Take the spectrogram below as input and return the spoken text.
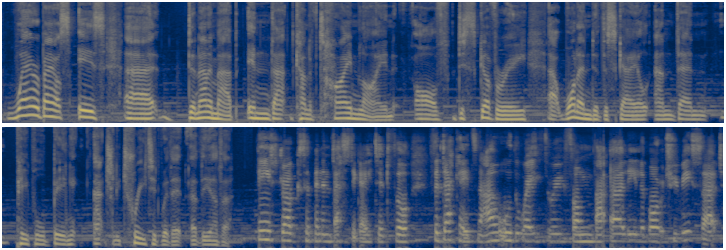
Whereabouts is uh, in that kind of timeline of discovery at one end of the scale and then people being actually treated with it at the other? These drugs have been investigated for, for decades now, all the way through from that early laboratory research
